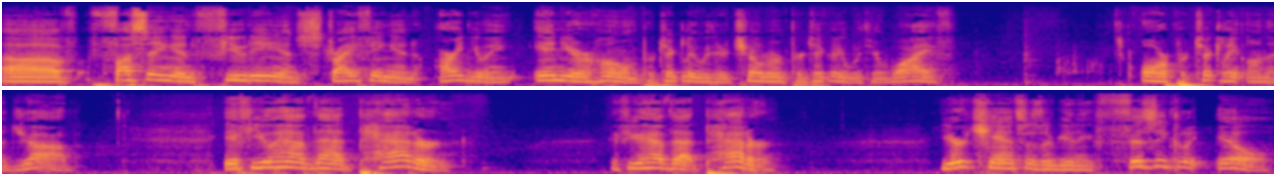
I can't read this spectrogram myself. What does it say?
of fussing and feuding and strifing and arguing in your home, particularly with your children, particularly with your wife, or particularly on the job, if you have that pattern, if you have that pattern, your chances of getting physically ill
